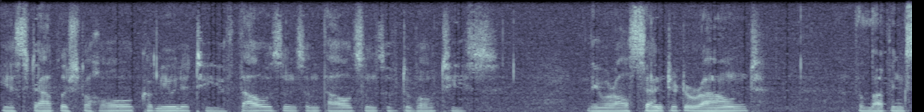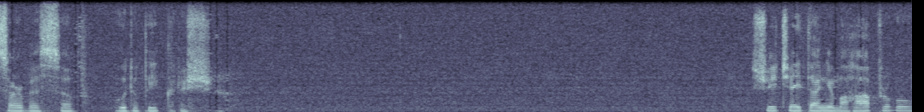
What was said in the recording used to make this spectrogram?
He established a whole community of thousands and thousands of devotees. They were all centered around the loving service of Udupi Krishna. Sri Chaitanya Mahaprabhu,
